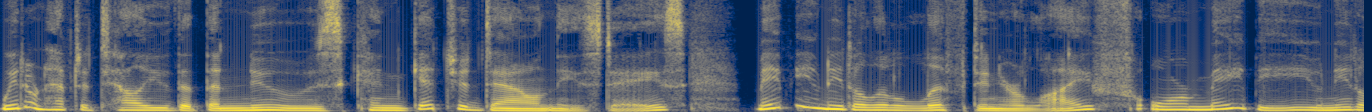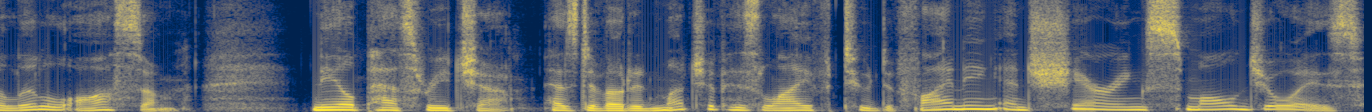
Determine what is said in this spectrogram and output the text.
We don't have to tell you that the news can get you down these days. Maybe you need a little lift in your life, or maybe you need a little awesome. Neil Pasricha has devoted much of his life to defining and sharing small joys.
